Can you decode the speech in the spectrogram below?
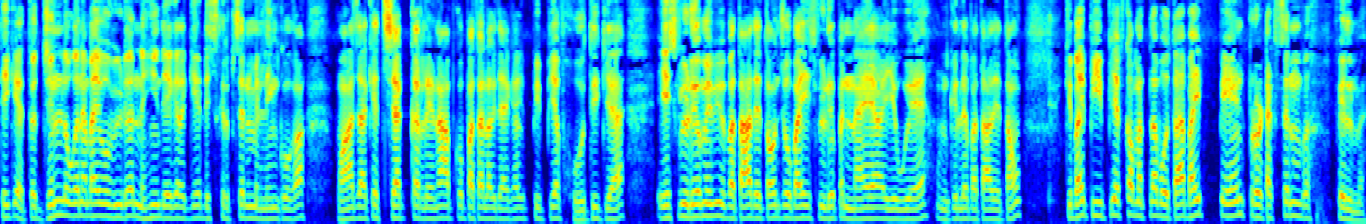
ठीक है? तो जिन लोगों ने भाई वो वीडियो नहीं देख रखी है डिस्क्रिप्शन में लिंक होगा, वहाँ जाके चेक कर लेना, आपको पता लग जाएगा कि पीपीएफ होती क्या है। इस वीडियो में भी बता देता हूँ, जो भाई इस वीडियो पर नए आए हुए हैं, उनके लिए बता देता हूँ कि भाई पीपीएफ का मतलब होता है भाई पेंट प्रोटेक्शन फ़िल्म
